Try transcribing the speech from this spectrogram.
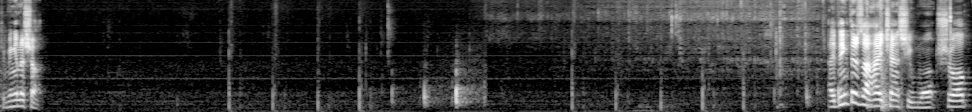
giving it a shot. I think there's a high chance she won't show up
